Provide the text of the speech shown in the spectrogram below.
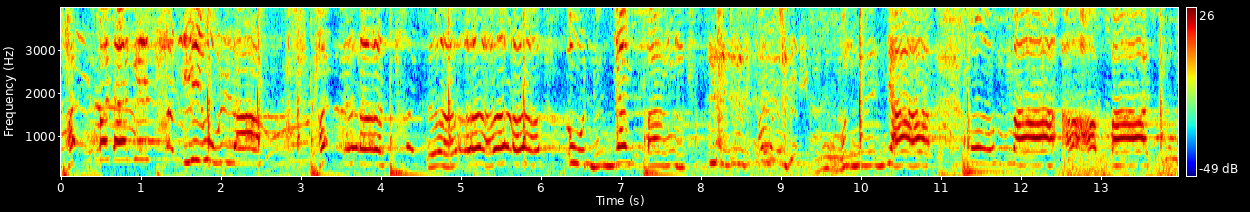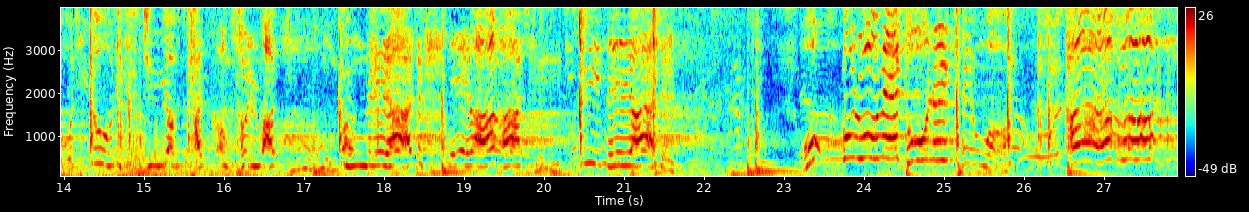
발바닥에 산이 올라 터덕 터덕 노는 양방 웃느냐 엄마 아빠 도리도리 주염 찰컹 설마 둥둥 내 아들 내 아들이지 내 아들. 옷구름에 돈을 채워 가면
